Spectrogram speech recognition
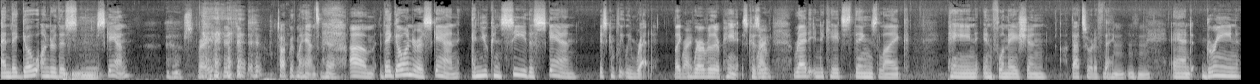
and they go under this scan Oops. Right. talk with my hands. Um, they go under a scan, and you can see the scan is completely red, like Right. wherever their pain is, because Right. red indicates things like pain, inflammation, that sort of thing. Mm-hmm, And green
